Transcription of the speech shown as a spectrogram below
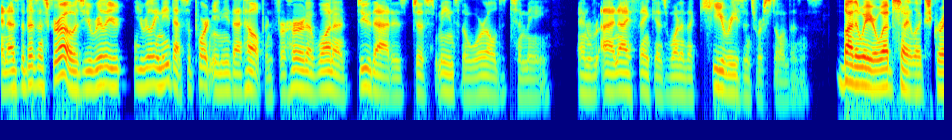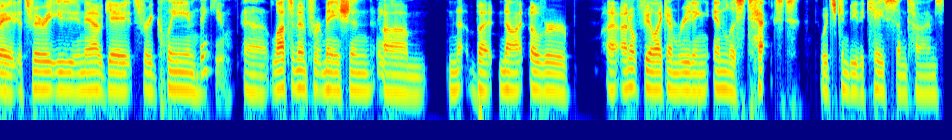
And as the business grows, you really you really need that support and you need that help. And for her to want to do that is just means the world to me. And and I think is one of the key reasons we're still in business. By the way, your website looks great. It's very easy to navigate. It's very clean. Thank you. Uh, lots of information, um, n- but not over. I, don't feel like I'm reading endless text, which can be the case sometimes.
